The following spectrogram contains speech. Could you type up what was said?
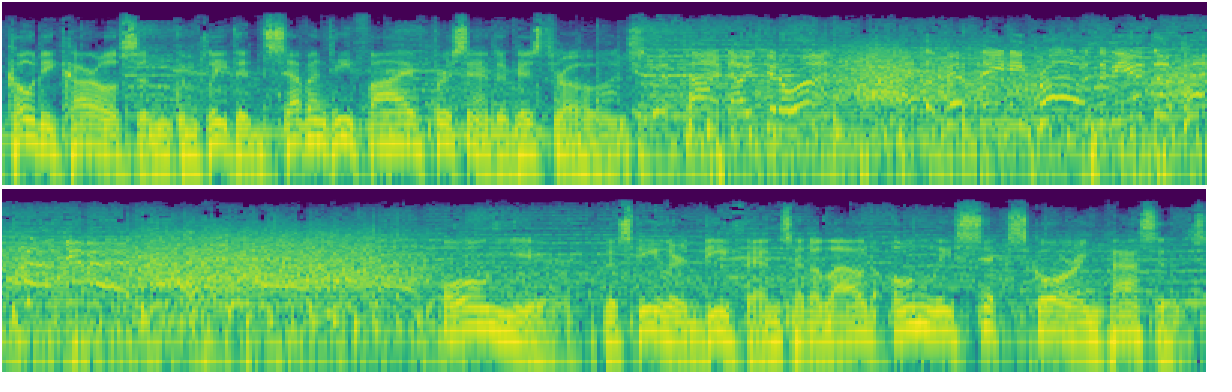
Cody Carlson completed 75% of his throws. With time, now he's going to run. At the 15, he throws All year, the Steeler defense had allowed only six scoring passes.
